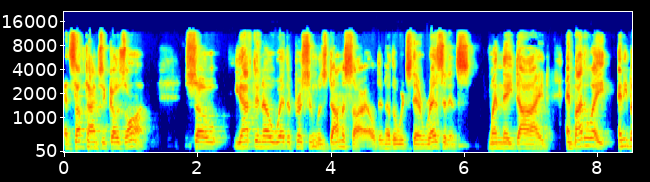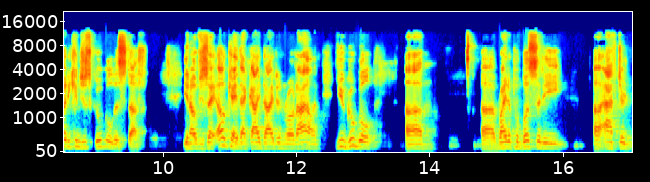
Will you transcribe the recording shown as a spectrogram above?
and sometimes it goes on. So, you have to know where the person was domiciled. In other words, their residence when they died. And by the way, anybody can just Google this stuff. You know, if you say, okay, that guy died in Rhode Island, you Google um, uh, write a publicity uh, after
